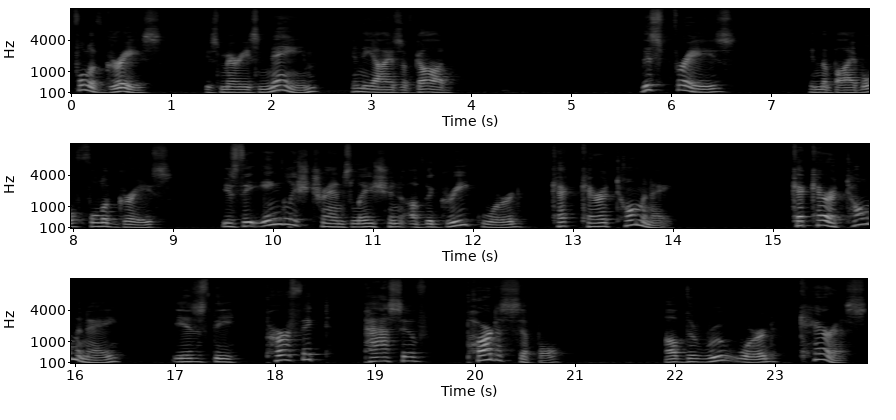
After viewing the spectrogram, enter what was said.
full of grace is Mary's name in the eyes of God. This phrase in the Bible, full of grace, is the English translation of the Greek word kecharitomene. Kecharitomene is the perfect passive participle of the root word charis.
